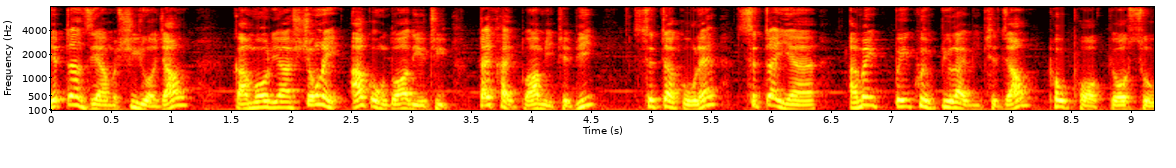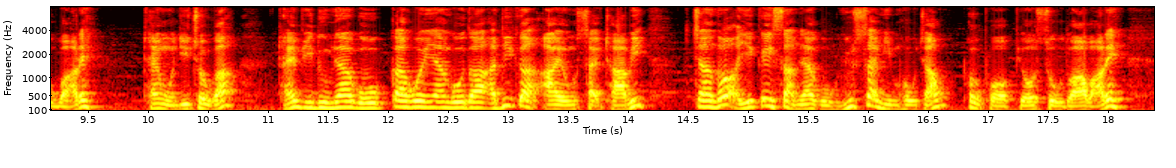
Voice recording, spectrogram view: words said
ရပ်တန့်စရာမရှိတော့ကြောင်းကမ္ဘောဒီးယားရှုံးနိအကုံသွားသည့်အထိတိုက်ခိုက်သွားမည်ဖြစ်ပြီးစစ်တပ်ကိုလည်းစစ်တပ်ရန်အမိတ်ပေးခွင့်ပြုလိုက်ပြီးဖြစ်ကြောင်းထုတ်ဖော်ပြောဆိုပါတယ်။ထိုင်းဝန်ကြီးချုပ်ကထိုင်းပြည်သူများကိုကာကွယ်ရန်ကိုသာအဓိကအာရုံစိုက်ထားပြီးကြံသောအရေးကိစ္စများကိုယူဆမည်မဟုတ်ကြောင်းထုတ်ဖော်ပြောဆိုသွားပါတယ်။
